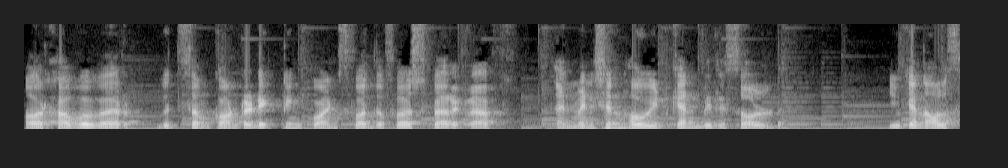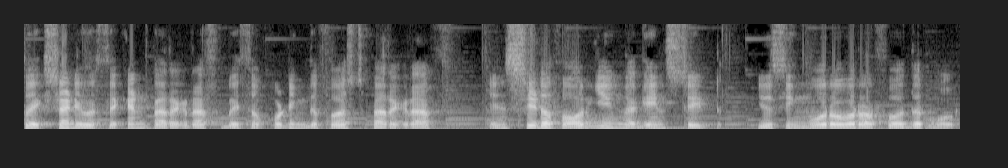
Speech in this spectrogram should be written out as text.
or however with some contradicting points for the first paragraph and mention how it can be resolved. You can also extend your second paragraph by supporting the first paragraph instead of arguing against it using moreover or furthermore.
